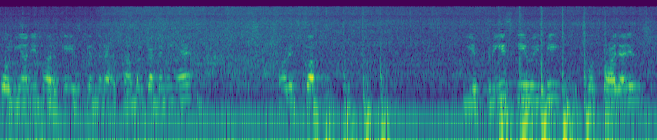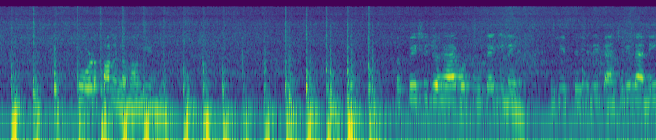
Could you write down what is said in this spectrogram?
कोलियाँ जी भर के इसके अंदर शामिल कर देनी है। और इसका ये फ्रीज की हुई थी, इसको थोड़ा जा तोड़ पाने लवांगे हम। तो फ़िश जो है वो टूटेगी नहीं तुम फ़िश की टेंशन नहीं लैनी।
